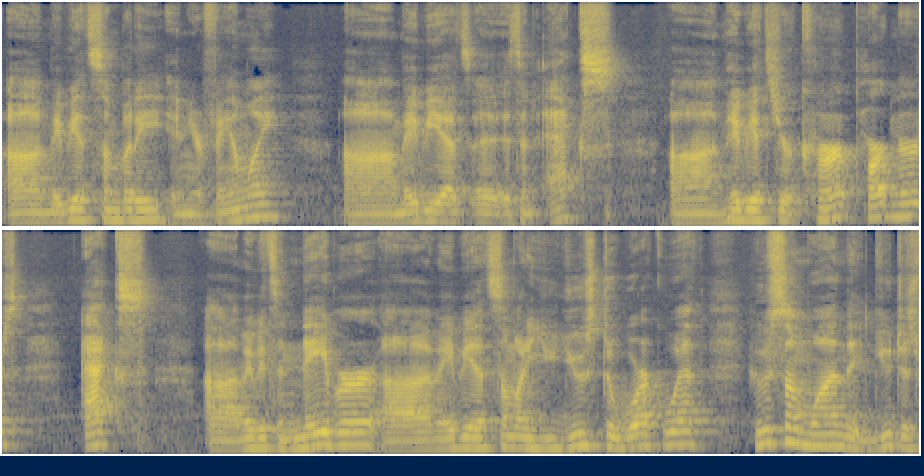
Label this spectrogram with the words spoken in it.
Uh, maybe it's somebody in your family. Uh, maybe it's it's an ex. Uh, maybe it's your current partner's ex. Uh, maybe it's a neighbor. Uh, maybe it's someone you used to work with. Who's someone that you just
